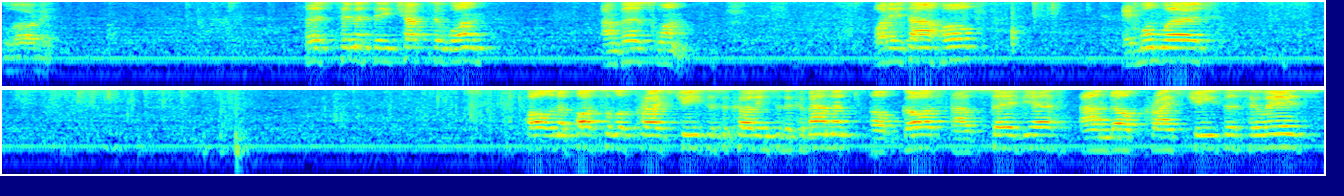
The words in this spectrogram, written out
glory. First Timothy chapter 1 and verse 1. What is our hope? In one word, Paul, an apostle of Christ Jesus, according to the commandment of God, our Saviour, and of Christ Jesus, who is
